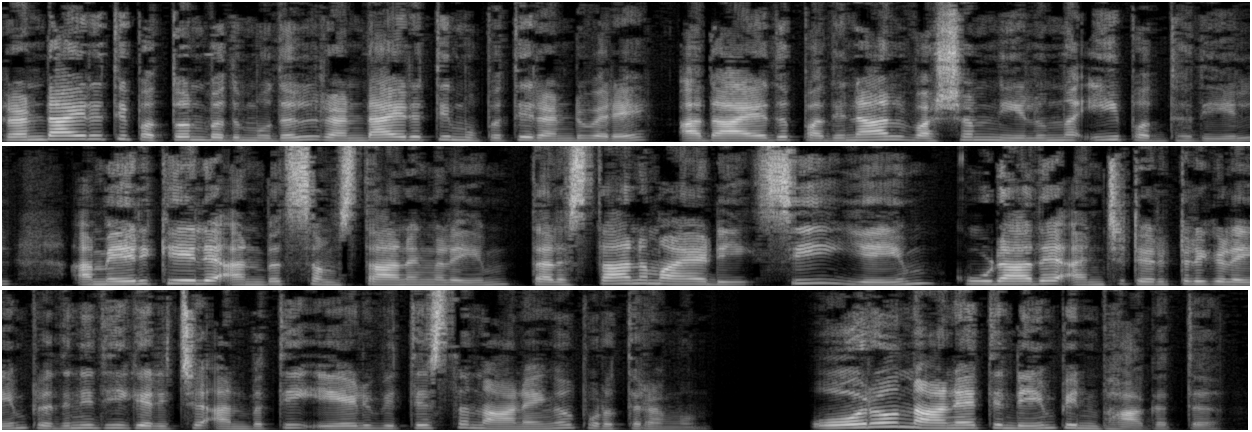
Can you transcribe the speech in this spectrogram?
രണ്ടായിരത്തി പത്തൊൻപത് മുതൽ രണ്ടായിരത്തി മുപ്പത്തിരണ്ട് വരെ അതായത് പതിനാല് വർഷം നീളുന്ന ഈ പദ്ധതിയിൽ അമേരിക്കയിലെ അൻപത് സംസ്ഥാനങ്ങളെയും തലസ്ഥാനമായ ഡി സിയെയും കൂടാതെ അഞ്ച് ടെറിട്ടറികളെയും പ്രതിനിധീകരിച്ച് അൻപത്തിയേഴ് വ്യത്യസ്ത നാണയങ്ങൾ പുറത്തിറങ്ങും. ഓരോ നാണയത്തിന്റെയും പിൻഭാഗത്ത്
